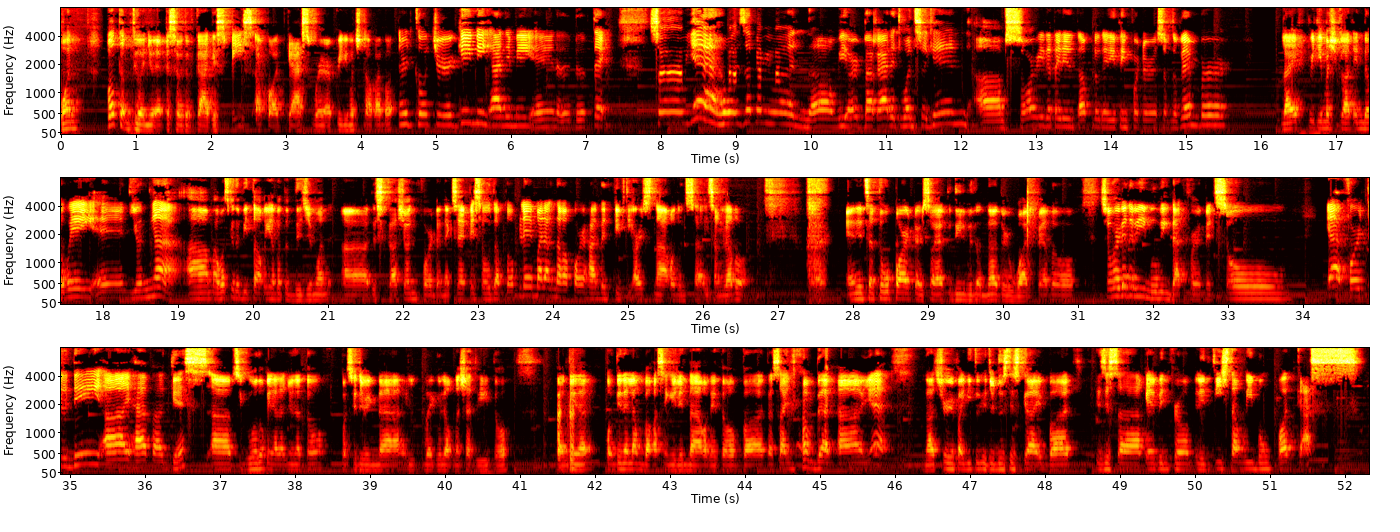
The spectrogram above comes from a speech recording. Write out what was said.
One, welcome to a new episode of Kage Space, a podcast where I pretty much talk about nerd culture, gaming, anime, and a little bit of tech. So yeah, what's up everyone? Uh, we are back at it once again. Um, sorry that I didn't upload anything for the rest of November. Life pretty much got in the way, and yun nga, um, I was gonna be talking about the Digimon uh, discussion for the next episode. Ang problema lang, naka 450 hours na ako dun sa isang laro. and it's a two-parter, so I have to deal with another one. Pero, so we're gonna be moving that for a bit. So, yeah, for today, I have a guest. Uh, siguro kilala nyo na to, considering na regular na siya dito. Konti na, konti na lang ba kasingilin na ako nito. But aside from that, uh, yeah, not sure if I need to introduce this guy, but this is uh, Kevin from Elitistang Wibong Podcast.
